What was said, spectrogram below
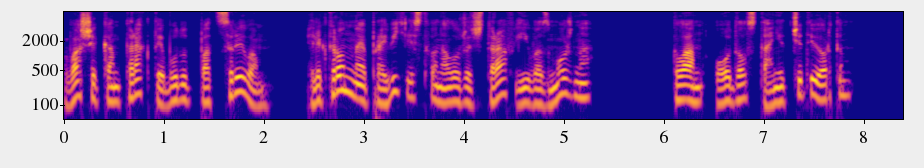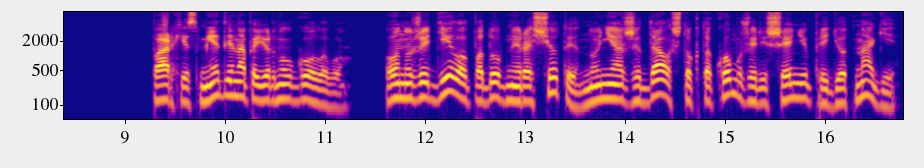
Ваши контракты будут под срывом, электронное правительство наложит штраф и, возможно, клан Одал станет четвертым. Пархис медленно повернул голову. Он уже делал подобные расчеты, но не ожидал, что к такому же решению придет Наги.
